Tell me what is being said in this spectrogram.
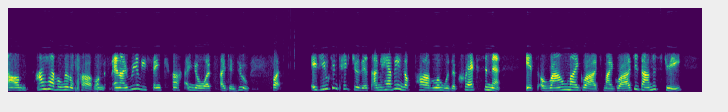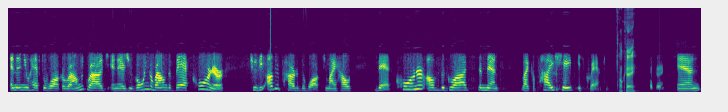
Um, I have a little problem, and I really think I know what I can do. But if you can picture this, I'm having a problem with a cracked cement. It's around my garage. My garage is on the street, and then you have to walk around the garage. And as you're going around the back corner to the other part of the walk to my house, that corner of the garage cement, like a pie shape, is cracked. Okay. Okay. And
